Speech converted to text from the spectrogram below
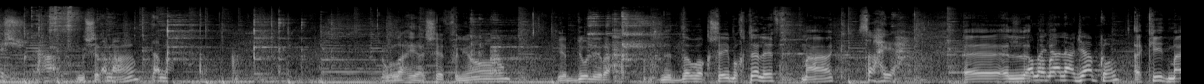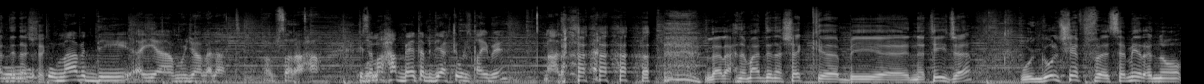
مش مش تمام رقعة؟ تمام. والله يا شيف اليوم يبدو لي راح نتذوق شيء مختلف معك صحيح. آه ال- الله طبعاً ينال اعجابكم أكيد ما عندنا و- شك. وما بدي أي مجاملات بصراحة. إذا ما والله. حبيتها بدي إياك تقول طيبة معلش لا لا إحنا ما عندنا شك بالنتيجه ونقول شيف سمير إنه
